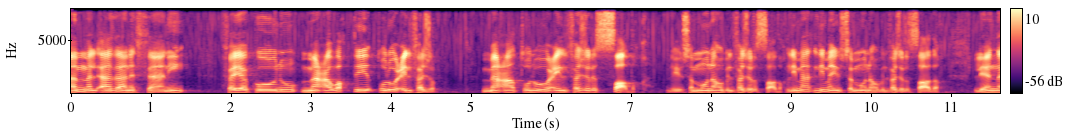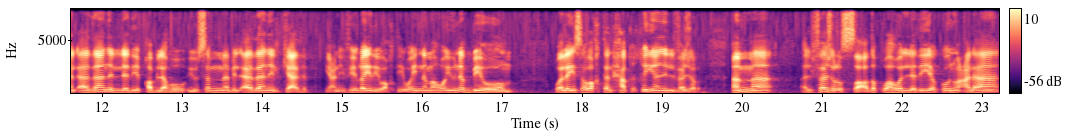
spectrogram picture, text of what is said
أما الآذان الثاني فيكون مع وقت طلوع الفجر مع طلوع الفجر الصادق ليسمونه بالفجر الصادق. لما, لما يسمونه بالفجر الصادق؟ لأن الآذان الذي قبله يسمى بالآذان الكاذب يعني في غير وقته وإنما هو ينبههم وليس وقتا حقيقيا للفجر. أما الفجر الصادق وهو الذي يكون على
